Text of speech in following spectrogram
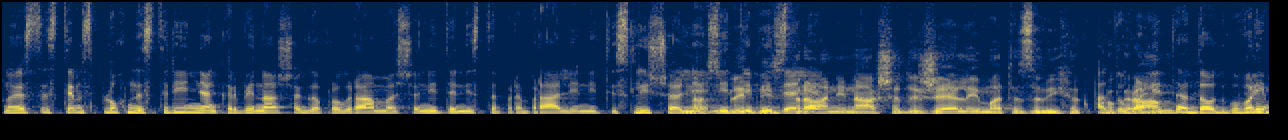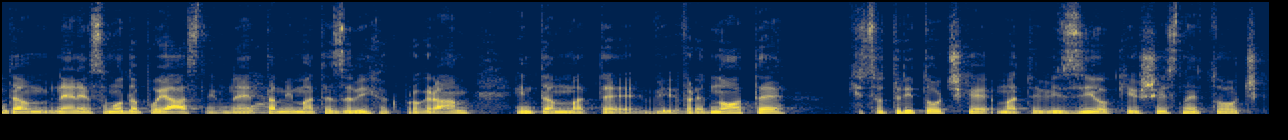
No, jaz se s tem sploh ne strinjam, ker vi našega programa še niti niste prebrali, niti slišali, Na niti videli. Na strani naše države imate zavihek program. Dovolite, da odgovorim? Tam, ne, ne, samo da pojasnim. Ja. Tam imate zavihek program in tam imate vrednote, ki so tri točke, imate vizijo, ki je 16 točk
